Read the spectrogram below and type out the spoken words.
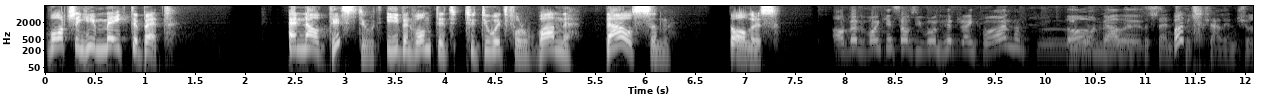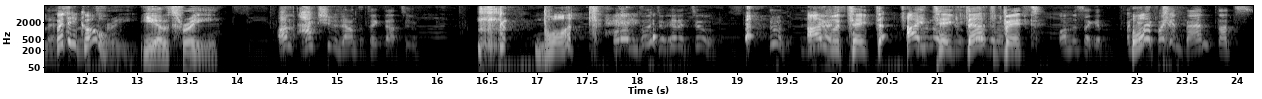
watching him make the bet. And now this dude even wanted to do it for $1,000. I'll bet 1k subs you won't hit rank 1? Lol, Malice. What? hit challenge less Where'd he go? three. Yo 3. I'm actually down to take that too. What? But I'm going to hit it too. Dude, I guys- would take that. I take know that bet. On a second. Okay, What? If I get banned, that's.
